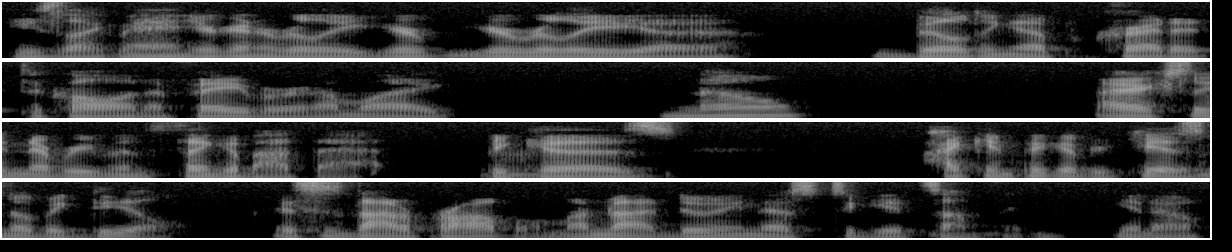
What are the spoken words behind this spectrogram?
he's like, "Man, you're gonna really, you're you're really uh, building up credit to call in a favor." And I'm like, "No, I actually never even think about that because I can pick up your kids, no big deal. This is not a problem. I'm not doing this to get something, you know."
